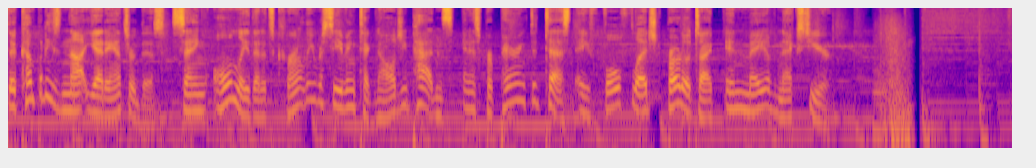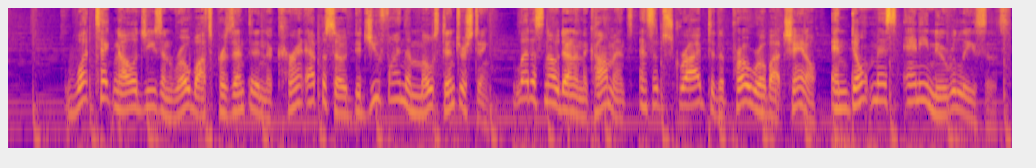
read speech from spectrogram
The company's not yet answered this, saying only that it's currently receiving technology patents and is preparing to test a full fledged prototype in May of next year. What technologies and robots presented in the current episode did you find the most interesting? Let us know down in the comments and subscribe to the Pro Robot channel and don't miss any new releases.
